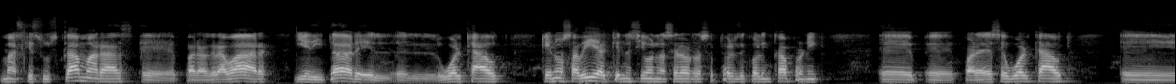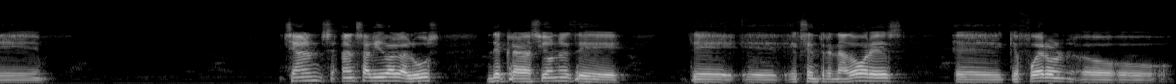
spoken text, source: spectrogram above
más que sus cámaras eh, para grabar y editar el, workout, que no sabía quiénes iban a ser los receptores de Colin Kaepernick eh, eh, para ese workout. se han, salido a la luz declaraciones de, de exentrenadores que fueron o,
